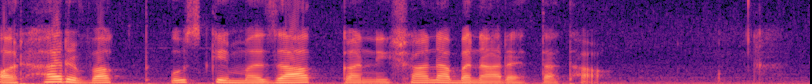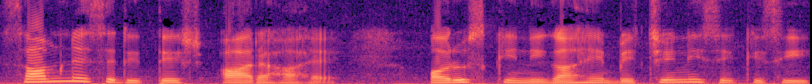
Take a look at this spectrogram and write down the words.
और हर वक्त उसके मज़ाक का निशाना बना रहता था। सामने से रितेश आ रहा है और उसकी निगाहें बेचैनी से किसी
